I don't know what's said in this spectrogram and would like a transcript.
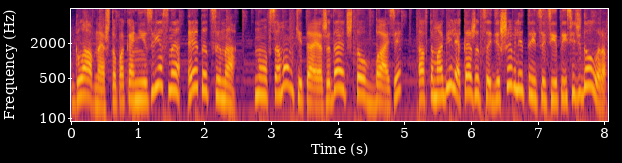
Главное, что пока неизвестно, это цена. Но в самом Китае ожидают, что в базе автомобиль окажется дешевле 30 тысяч долларов,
